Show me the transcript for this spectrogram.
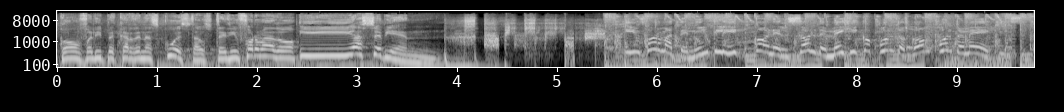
Con Felipe Cárdenas Cuesta, usted informado y hace bien. Infórmate en un clic con elsoldemexico.com.mx.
